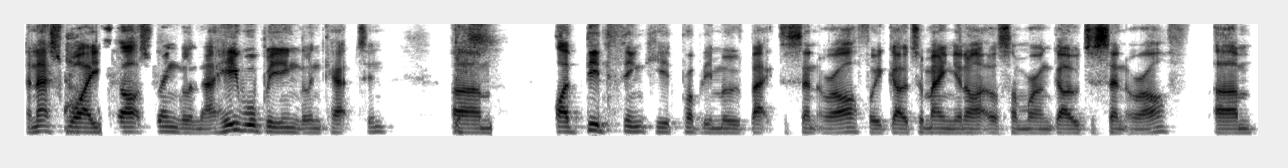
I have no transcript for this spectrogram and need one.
and that's why he starts for England now. He will be England captain. Um, I did think he'd probably move back to centre half, or he'd go to Man United or somewhere and go to centre half. Um,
